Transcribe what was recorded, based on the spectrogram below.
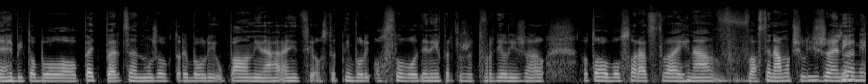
nech by to bolo 5% mužov, ktorí boli upálení na hranici, ostatní boli oslobodení, pretože tvrdili, že do toho bosoradstva ich na, vlastne namočili ženy, ženy.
